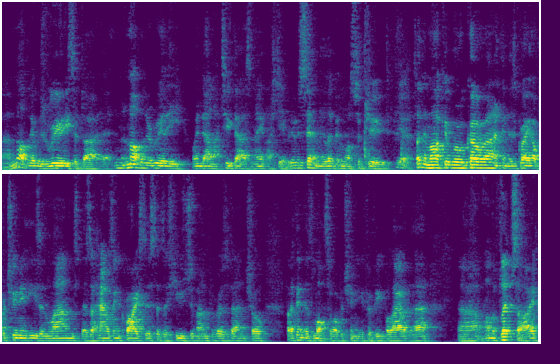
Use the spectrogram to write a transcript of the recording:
Um, not that it was really subdu- uh, not that it really went down like 2008 last year, but it was certainly a little bit more subdued. Yeah. So I think the market will recover, and I think there's great opportunities in land. There's a housing crisis. There's a huge demand for residential. So I think there's lots of opportunity for people out there. Uh, on the flip side,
